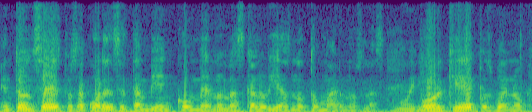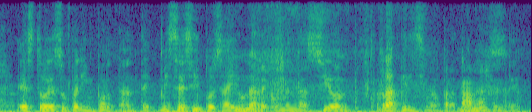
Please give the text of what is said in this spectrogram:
Entonces, pues acuérdense también comernos las calorías, no tomárnoslas. Muy bien. Porque, pues bueno, esto es súper importante. Mi Ceci, pues hay una recomendación rapidísima para toda la.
